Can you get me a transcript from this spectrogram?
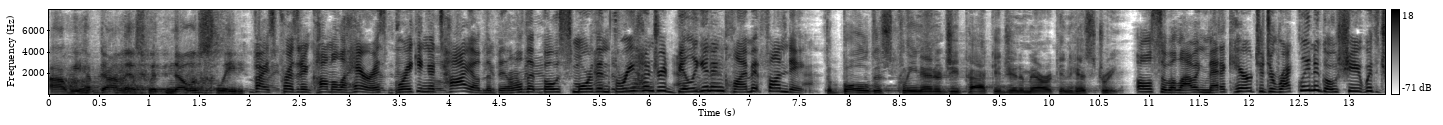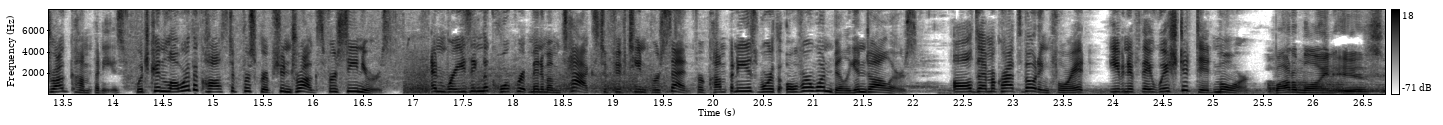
uh, we have done this with no sleep. Vice President Kamala Harris breaking a tie on the bill that boasts more than 300 billion in climate funding, The boldest clean energy package in American history. also allowing Medicare to directly negotiate with drug companies, which can lower the cost of prescription drugs for seniors, and raising the corporate minimum tax to 15% for companies worth over $1 billion. All Democrats voting for it, even if they wished it did more. Bottom line is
